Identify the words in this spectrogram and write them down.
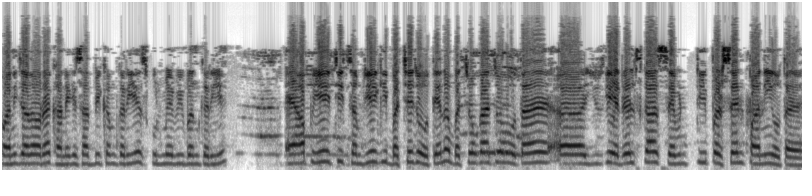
पानी ज़्यादा हो रहा है? खाने के साथ भी कम करिए स्कूल में भी बंद करिए। आप ये चीज़ समझिए कि बच्चे जो होते हैं ना बच्चों का जो होता है यूजली एडल्ट का 70 परसेंट पानी होता है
